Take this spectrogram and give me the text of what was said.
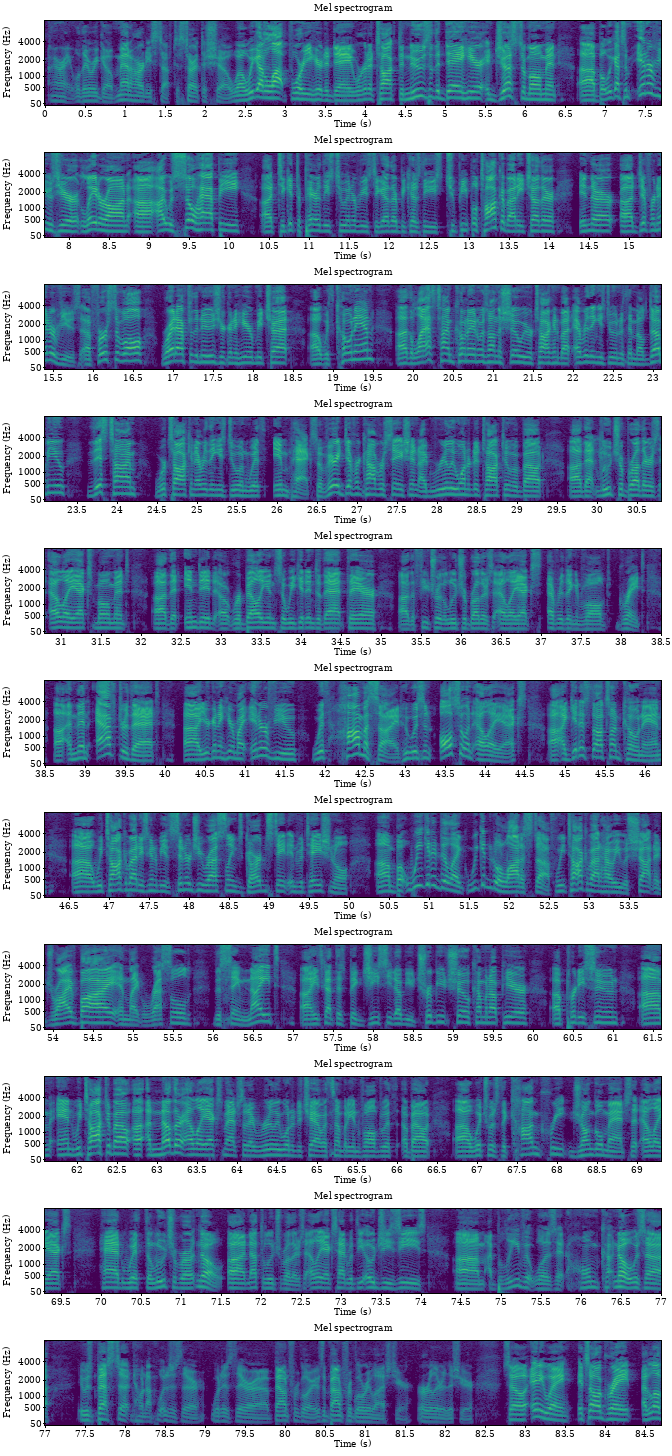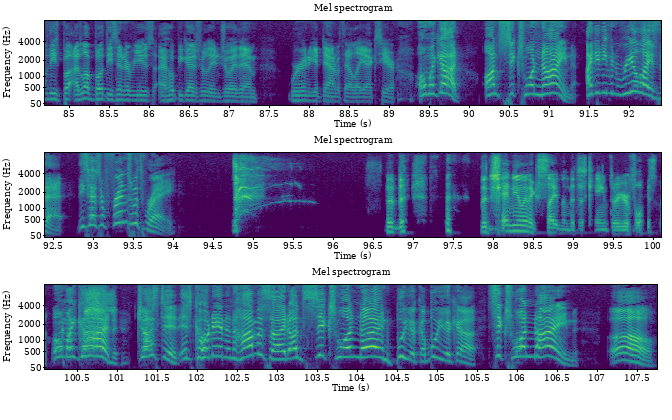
All right, well, there we go. Matt Hardy stuff to start the show. Well, we got a lot for you here today. We're going to talk the news of the day here in just a moment, uh, but we got some interviews here later on. Uh, I was so happy uh, to get to pair these two interviews together because these two people talk about each other in their uh, different interviews. Uh, first of all, right after the news, you're going to hear me chat uh, with Konnan. Uh, the last time Konnan was on the show, we were talking about everything he's doing with MLW. This time, we're talking everything he's doing with Impact. So, very different conversation. I really wanted to talk to him about uh, that Lucha Brothers LAX moment uh, that ended uh, Rebellion. So, we get into that there. Uh, the future of the Lucha Brothers, LAX, everything involved. Great. Uh, and then after that, uh, you're going to hear my interview with Homicide, who is an, also an LAX. I get his thoughts on Konnan. We talk about he's going to be at Synergy Wrestling's Garden State Invitational. Um, but we get into like we get into a lot of stuff. We talk about how he was shot in a drive-by and like wrestled the same night. Uh, he's got this big GCW tribute show coming up here uh, pretty soon. Um, and we talked about uh, another LAX match that I really wanted to chat with somebody involved with about, uh, which was the Concrete Jungle match that LAX had with the Lucha Brothers. No, uh, not the Lucha Brothers. LAX had with the OGZs. Um, I believe it was at home. no, it was. It was best. Uh, no, not what is there? what is there? uh, Bound for Glory? It was a Bound for Glory last year, earlier this year. So anyway, it's all great. I love these. Bo- I love both these interviews. I hope you guys really enjoy them. We're gonna get down with LAX here. Oh my God, on six one nine. I didn't even realize that these guys are friends with Ray. the the genuine excitement that just came through your voice. Oh my God, Justin, it's Konnan and Homicide on six one nine. Booyaka, booyaka, six one nine. Oh,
